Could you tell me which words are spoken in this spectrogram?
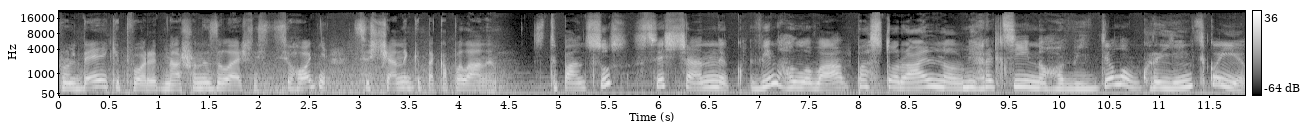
про людей, які творять нашу незалежність. Сьогодні священники та капелани. Степан Сус священник. Він голова пасторально-міграційного відділу Української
